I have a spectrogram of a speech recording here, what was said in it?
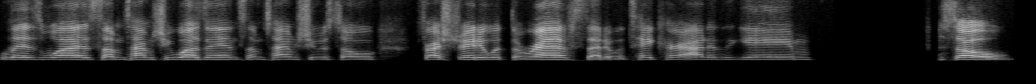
Liz was, sometimes she wasn't. Sometimes she was so frustrated with the refs that it would take her out of the game. So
